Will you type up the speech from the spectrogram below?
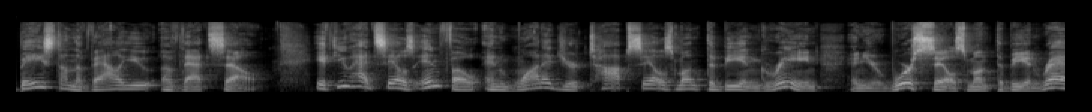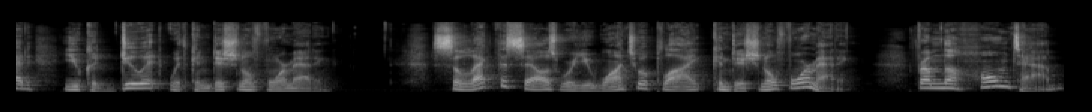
based on the value of that cell. If you had sales info and wanted your top sales month to be in green and your worst sales month to be in red, you could do it with conditional formatting. Select the cells where you want to apply conditional formatting. From the Home tab,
